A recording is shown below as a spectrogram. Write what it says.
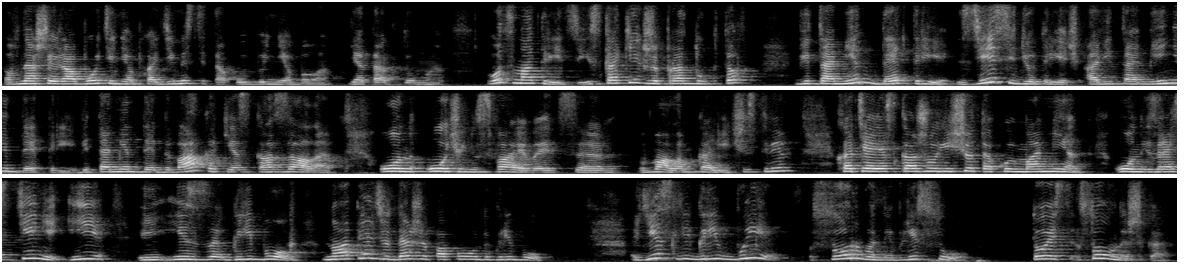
в нашей работе необходимости такой бы не было, я так думаю. Вот смотрите, из каких же продуктов витамин D3? Здесь идет речь о витамине D3. Витамин D2, как я сказала, он очень усваивается в малом количестве. Хотя я скажу еще такой момент, он из растений и, и из грибов. Но опять же, даже по поводу грибов. Если грибы сорваны в лесу, то есть солнышко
